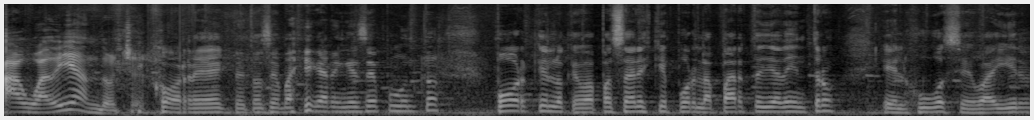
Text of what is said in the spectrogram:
aguadeando, chef. Correcto, entonces va a llegar en ese punto porque lo que va a pasar es que por la parte de adentro el jugo se va a ir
